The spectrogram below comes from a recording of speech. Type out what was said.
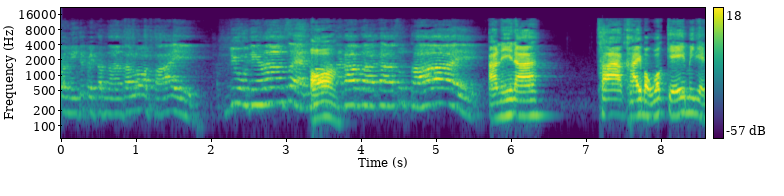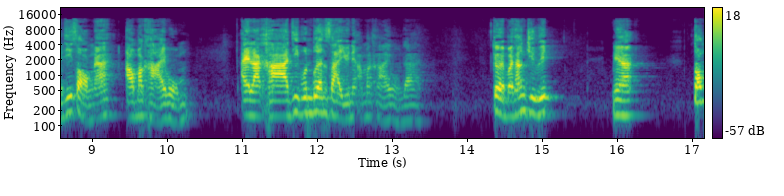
วันนี้จะเป็นตำนานตลอดไป อยู่ที่ห้าแสนอ๋อบาทนะครับราคาสุดท้าย อันนี้นะ ถ้าใครบอกว่าเก๊มีเหรียญที่สองนะ เอามาขายผม ไอราคาที่เพื่อนๆใส่อยู่เนี่ยเอามาขายผมได้ เกิดมาทั้งชีวิต เนี่ย ต้อง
